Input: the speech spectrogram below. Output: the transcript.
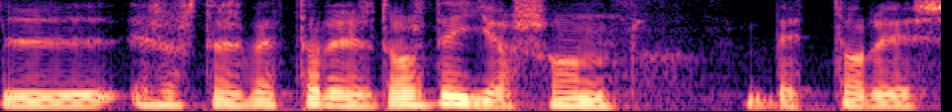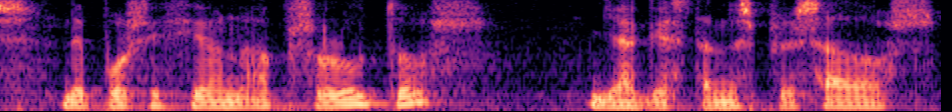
esos tres vectores, dos de ellos son vectores de posición absolutos, ya que están expresados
